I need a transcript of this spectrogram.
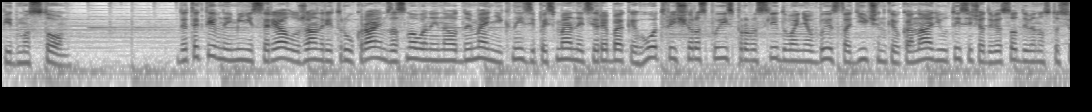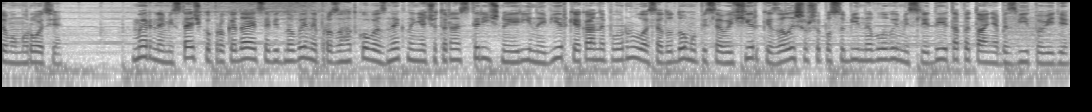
Під мостом. Детективний міні-серіал у жанрі True Crime заснований на одноіменній книзі письменниці Ребекки Готфрі, що розповість про розслідування вбивства дівчинки в Канаді у 1997 році. Мирне містечко прокидається від новини про загадкове зникнення 14-річної Ріни Вірк, яка не повернулася додому після вечірки, залишивши по собі невловимі сліди та питання без відповіді.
